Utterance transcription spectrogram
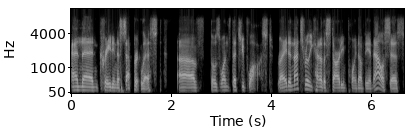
And then creating a separate list of those ones that you've lost, right? And that's really kind of the starting point of the analysis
